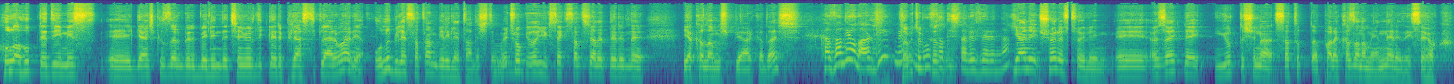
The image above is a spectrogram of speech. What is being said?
Hula hoop dediğimiz e, genç kızların böyle belinde çevirdikleri plastikler var ya onu bile satan biriyle tanıştım. Ve çok güzel yüksek satış aletlerinde yakalamış bir arkadaş. Kazanıyorlar değil mi Tabii, tabii, bu kaz- satışlar üzerinden? Yani şöyle söyleyeyim e, özellikle yurt dışına satıp da para kazanamayan neredeyse yok.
